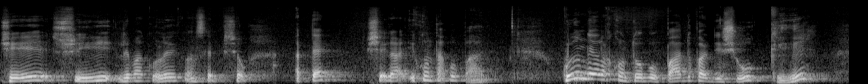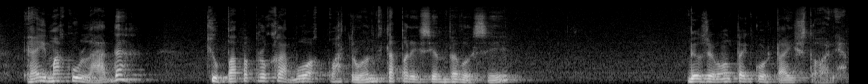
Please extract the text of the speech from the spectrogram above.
Je suis l'Immaculée Conception. Até chegar e contar para o padre. Quando ela contou para o padre, o padre disse: O quê? É a Imaculada que o Papa proclamou há quatro anos que está aparecendo para você? Meus irmãos, para encurtar a história.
